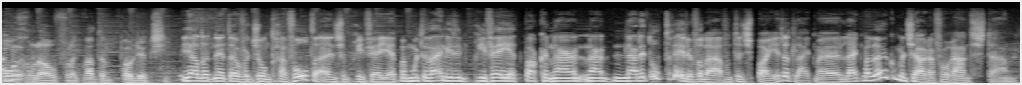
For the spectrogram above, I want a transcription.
ongelooflijk. Wat een productie. Je had het net over John Travolta en zijn privéjet. Maar moeten wij niet een privéjet pakken naar, naar, naar dit optreden vanavond in Spanje? Dat lijkt me, lijkt me leuk om met jou daarvoor aan te staan.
